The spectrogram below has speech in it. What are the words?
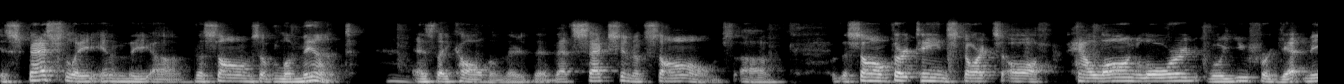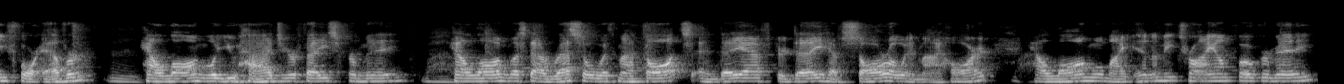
especially in the uh, the Psalms of Lament, Mm. as they call them. They're, that section of Psalms. Uh, the Psalm 13 starts off, "How long, Lord, will you forget me forever? Mm. How long will you hide your face from me? Wow. How long must I wrestle with my thoughts and day after day have sorrow in my heart? How long will my enemy triumph over me?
